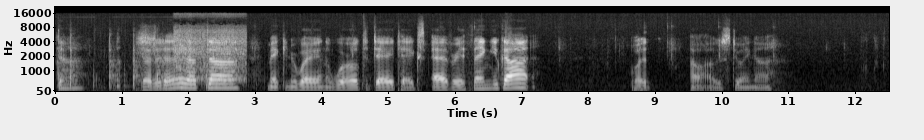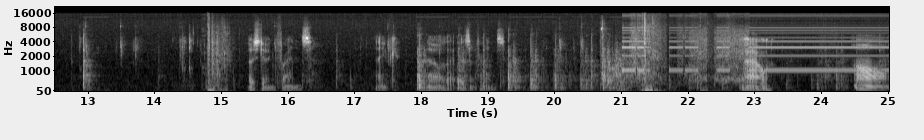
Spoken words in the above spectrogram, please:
da, da da da da da. Making your way in the world today takes everything you got. What? Oh, I was doing uh. I was doing Friends. I think. No, that wasn't Friends. Ow. Oh.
